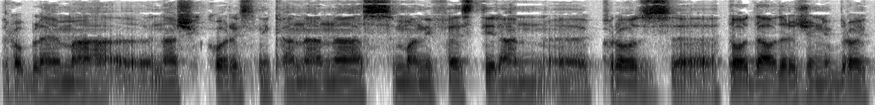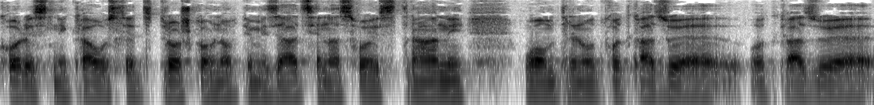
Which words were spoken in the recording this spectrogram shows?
problema e, naših korisnika na nas manifestiran e, kroz e, to da određeni broj korisnika uslijed troškovne optimizacije na svojoj strani u ovom trenutku otkazuje, otkazuje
